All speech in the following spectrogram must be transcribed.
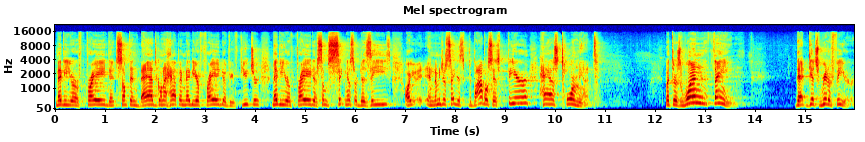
Maybe you're afraid that something bad's going to happen. Maybe you're afraid of your future. Maybe you're afraid of some sickness or disease. Or, and let me just say this the Bible says fear has torment. But there's one thing that gets rid of fear.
